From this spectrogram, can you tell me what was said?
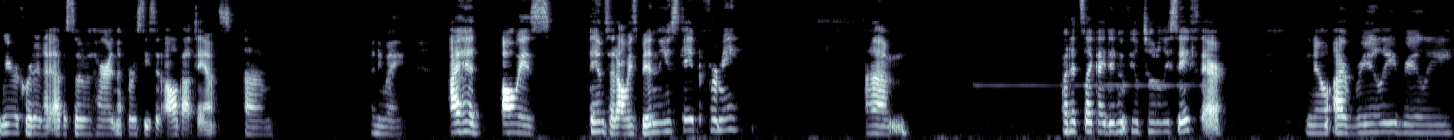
we recorded an episode with her in the first season all about dance. Um, anyway, I had always dance had always been the escape for me. Um, but it's like I didn't feel totally safe there. You know, I really, really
